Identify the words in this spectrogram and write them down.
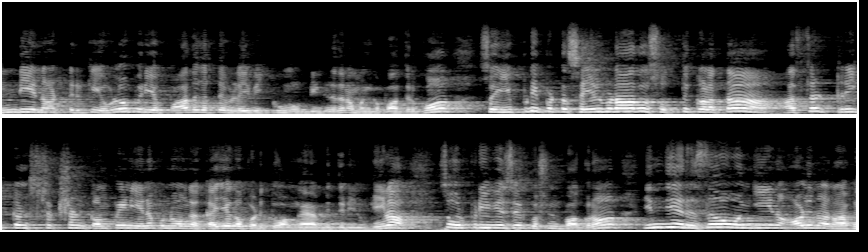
இந்திய நாட்டிற்கு எவ்வளோ பெரிய பாதகத்தை விளைவிக்கும் அப்படின்றத நம்ம இங்கே பார்த்துருக்கோம். ஸோ இப்படிப்பட்ட செயல்படாத சொத்துக்களை தான் அசட் ரீகன்ஸ்ட்ரக்ஷன் கம்பெனி என்ன பண்ணுவாங்க? கையகப்படுத்துவாங்க அப்படின்னு தெரியும் ஓகேங்களா? ஸோ ஒரு ப்ரீவியஸ் இயர் கொஸ்டின் பார்க்குறோம். இந்திய ரிசர்வ் வங்கியின் ஆளுநராக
